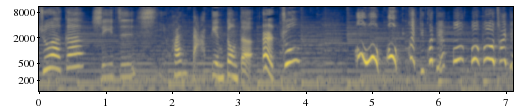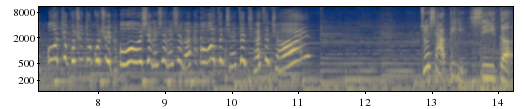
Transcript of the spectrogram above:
猪二哥是一只喜欢打电动的二猪。哦哦哦，快点快点！哦哦哦，差一点！哦，跳过去跳过去！哦，下来下来下来！哦，站起来站起来站起来！猪小弟是一个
